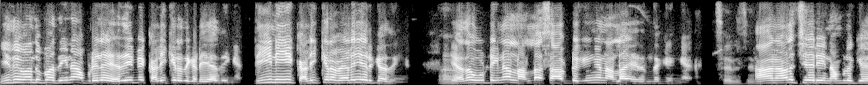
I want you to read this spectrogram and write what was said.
இது வந்து பாத்தீங்கன்னா அப்படிலாம் எதையுமே கழிக்கிறது கிடையாதுங்க. தீனி கழிக்கிற வேலையே இருக்காதுங்க. எதை விட்டீங்கன்னா நல்லா சாப்பிட்டுக்குங்க நல்லா இருந்துக்குங்க. சரி சரி. அதனால சரி நம்மளுக்கு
